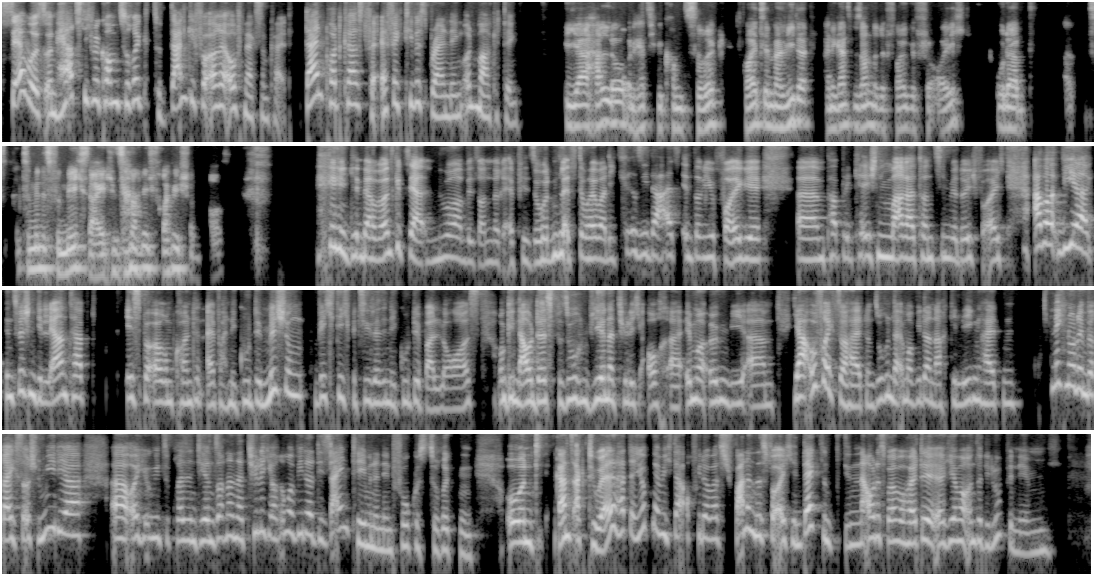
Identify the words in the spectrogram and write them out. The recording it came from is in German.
Servus und herzlich willkommen zurück zu Danke für eure Aufmerksamkeit, dein Podcast für effektives Branding und Marketing. Ja, hallo und herzlich willkommen zurück. Heute mal wieder eine ganz besondere Folge für euch oder äh, zumindest für mich, sage ich jetzt mal. Ich freue mich schon drauf. genau, bei uns gibt es ja nur besondere Episoden. Letzte Woche war die Chrissy da als Interviewfolge. Ähm, Publication Marathon ziehen wir durch für euch. Aber wie ihr inzwischen gelernt habt, ist bei eurem Content einfach eine gute Mischung wichtig, beziehungsweise eine gute Balance. Und genau das versuchen wir natürlich auch äh, immer irgendwie ähm, ja, aufrechtzuerhalten und suchen da immer wieder nach Gelegenheiten, nicht nur den Bereich Social Media äh, euch irgendwie zu präsentieren, sondern natürlich auch immer wieder Designthemen in den Fokus zu rücken. Und ganz aktuell hat der Jupp nämlich da auch wieder was Spannendes für euch entdeckt und genau das wollen wir heute äh, hier mal unter die Lupe nehmen.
